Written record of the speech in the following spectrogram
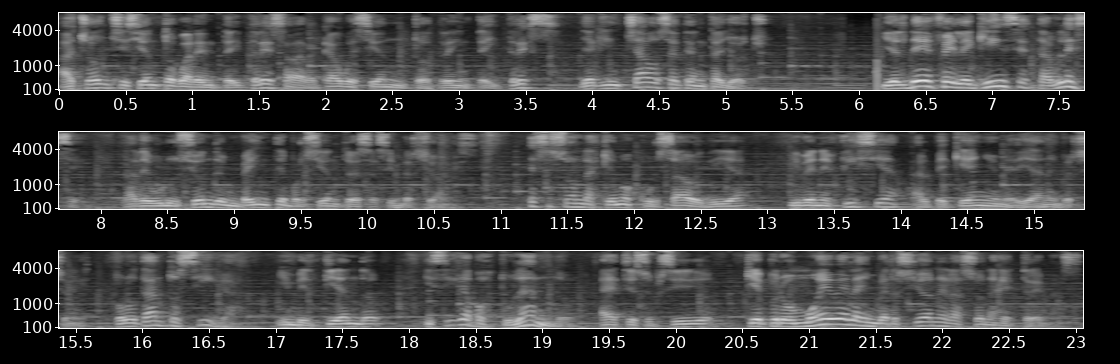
a Chonchi 143, a Darcahue 133 y a Quinchao 78. Y el DFL15 establece la devolución de un 20% de esas inversiones. Esas son las que hemos cursado hoy día y beneficia al pequeño y mediano inversionista. Por lo tanto, siga invirtiendo y siga postulando a este subsidio que promueve la inversión en las zonas extremas.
